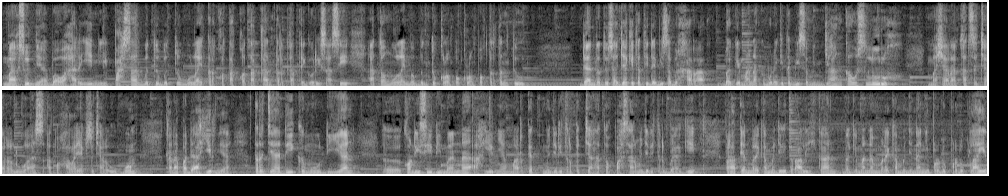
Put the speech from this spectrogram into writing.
Maksudnya bahwa hari ini pasar betul-betul mulai terkotak-kotakan, terkategorisasi atau mulai membentuk kelompok-kelompok tertentu. Dan tentu saja kita tidak bisa berharap bagaimana kemudian kita bisa menjangkau seluruh masyarakat secara luas atau halayak secara umum karena pada akhirnya terjadi kemudian e, kondisi di mana akhirnya market menjadi terpecah atau pasar menjadi terbagi, perhatian mereka menjadi teralihkan, bagaimana mereka menyenangi produk-produk lain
